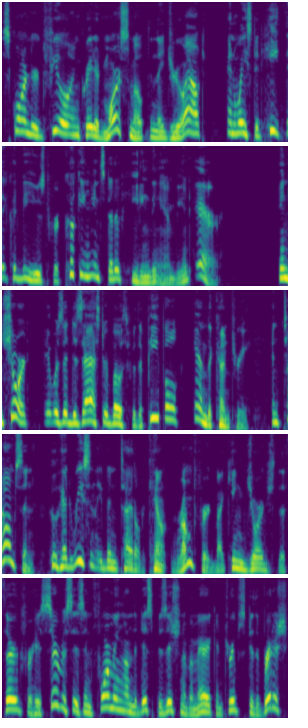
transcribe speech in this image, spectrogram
squandered fuel and created more smoke than they drew out, and wasted heat that could be used for cooking instead of heating the ambient air. In short, it was a disaster both for the people and the country, and Thompson, who had recently been titled Count Rumford by King George III for his services in informing on the disposition of American troops to the British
